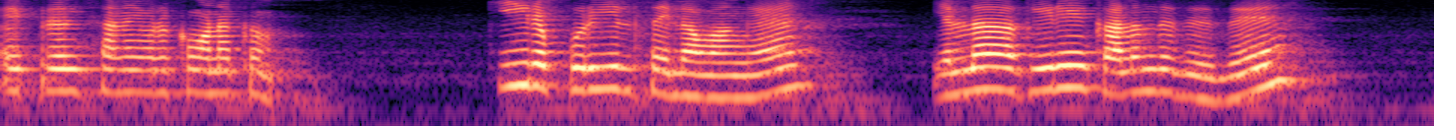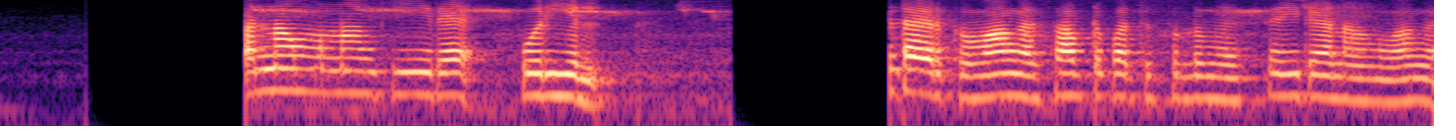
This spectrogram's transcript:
ஹை ஃப்ரெண்ட்ஸ் அனைவருக்கும் வணக்கம். கீரை பொரியல் செய்யலாம் வாங்க. எல்லா கீரையும் கலந்தது இது. கண்ணாமுண்ணாங் கீரை பொரியல். டிஃப்ரெண்ட்டாக இருக்கும் வாங்க சாப்பிட்டு பார்த்து சொல்லுங்கள் செய்கிறேன் நாங்கள் வாங்க.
